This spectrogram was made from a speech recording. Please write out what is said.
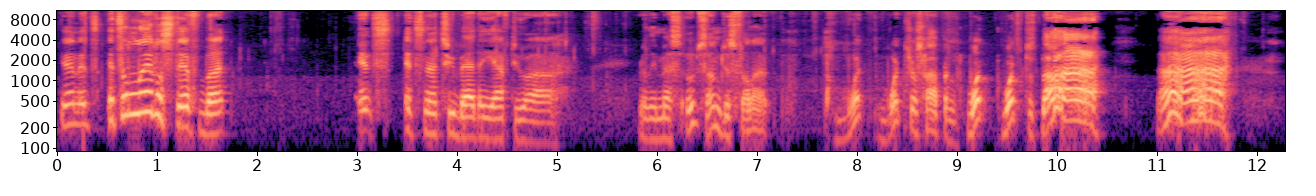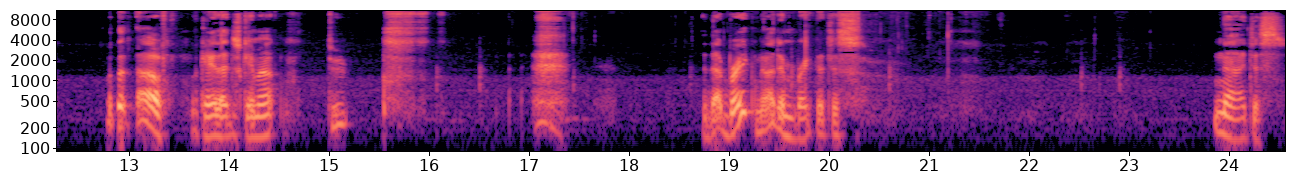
Again, it's it's a little stiff, but it's it's not too bad that you have to uh, really mess. Oops, some just fell out. What what just happened? What what just ah ah? What the? Oh, okay, that just came out. Did that break? No, I didn't break. That just. No, it just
